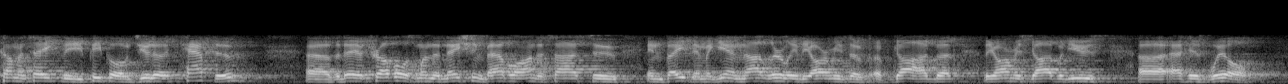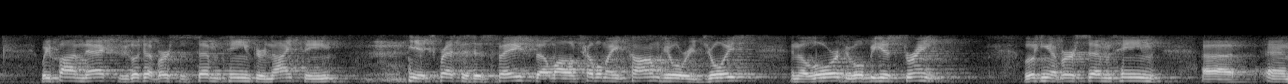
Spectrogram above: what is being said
come and take the people of Judah captive. Uh, the day of trouble is when the nation Babylon decides to invade them. Again, not literally the armies of, of God, but the armies God would use uh, at His will. We find next, if you look at verses 17 through 19, he expresses his faith that while trouble may come, he will rejoice in the Lord who will be his strength. Looking at verse 17 uh, and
